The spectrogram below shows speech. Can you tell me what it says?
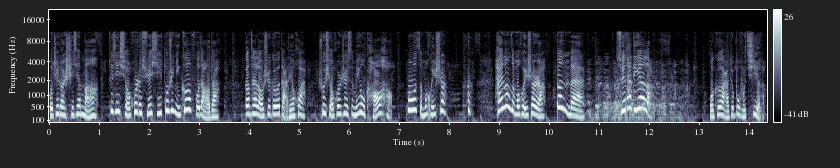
我这段时间忙，最近小慧的学习都是你哥辅导的。刚才老师给我打电话说小慧这次没有考好，问我怎么回事儿。哼，还能怎么回事儿啊？笨呗，随他爹了。我哥啊就不服气了，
